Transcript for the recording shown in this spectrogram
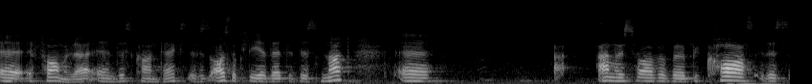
uh, a formula in this context. It is also clear that it is not uh, unresolvable because it is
